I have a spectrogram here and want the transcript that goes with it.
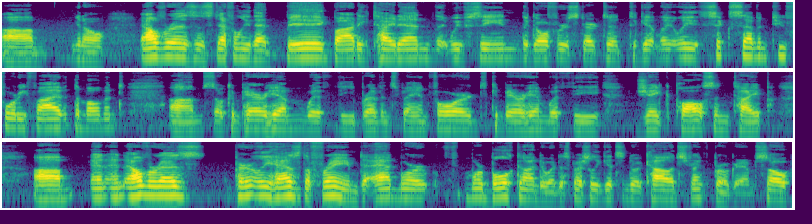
Um, you know, Alvarez is definitely that big body tight end that we've seen the Gophers start to, to get lately. 6'7, 245 at the moment. Um, so compare him with the Brevyn Spann-Ford, compare him with the Jake Paulson type. Um, and, and Alvarez apparently has the frame to add more more bulk onto it, especially gets into a college strength program. So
